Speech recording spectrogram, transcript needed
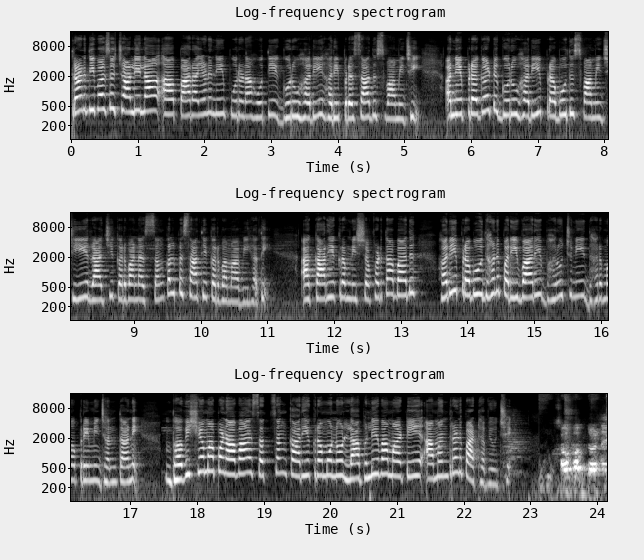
ત્રણ દિવસ ચાલેલા આ પારાયણની પૂર્ણાહુતિ ગુરુહરિ હરિપ્રસાદ સ્વામીજી અને પ્રગટ ગુરુહરિ પ્રબોધ સ્વામીજીએ રાજી કરવાના સંકલ્પ સાથે કરવામાં આવી હતી. આ કાર્યક્રમની સફળતા બાદ હરિપ્રબોધન પરિવારે ભરૂચની ધર્મપ્રેમી જનતાને ભવિષ્યમાં પણ આવા સત્સંગ કાર્યક્રમોનો લાભ લેવા માટે આમંત્રણ પાઠવ્યું છે. સૌ ભક્તોને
